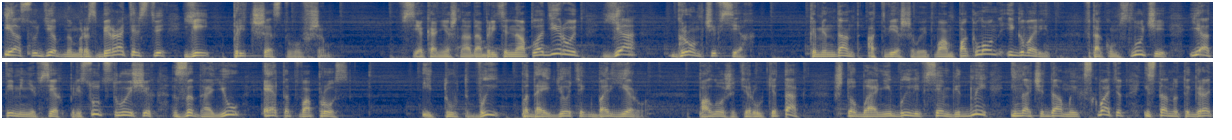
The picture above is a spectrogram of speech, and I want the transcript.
и о судебном разбирательстве ей предшествовавшем. Все, конечно, одобрительно аплодируют, я громче всех. Комендант отвешивает вам поклон и говорит, в таком случае я от имени всех присутствующих задаю этот вопрос. И тут вы подойдете к барьеру, положите руки так, чтобы они были всем видны, иначе дамы их схватят и станут играть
